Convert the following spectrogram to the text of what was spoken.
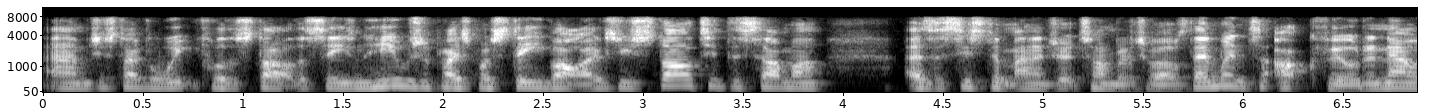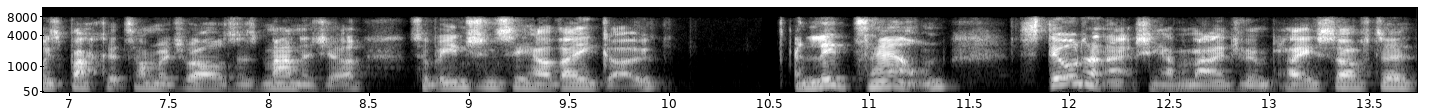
um, just over a week before the start of the season. He was replaced by Steve Ives, who started the summer as assistant manager at Tunbridge Wells, then went to Uckfield, and now he's back at Tunbridge Wells as manager. So it'll be interesting to see how they go. And Lydd Town still don't actually have a manager in place after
